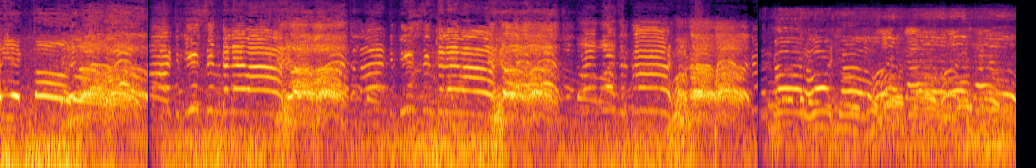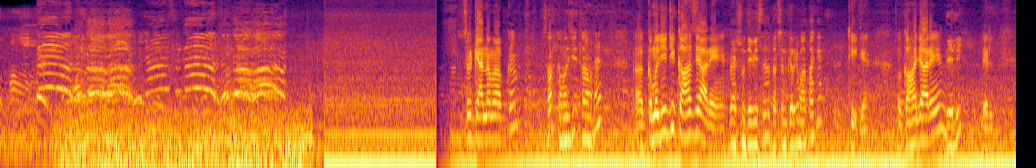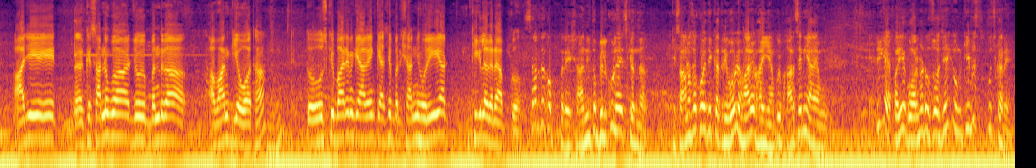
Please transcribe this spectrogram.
हमारी एकता। सर क्या नाम है आपका? सर कमलजीत राम है। कमलजीत जी कहाँ से आ रहे हैं? वैष्णो देवी से दर्शन करके माता के। ठीक है। तो कहाँ जा रहे हैं? दिल्ली। दिल्ली। आज ये किसानों का जो बंद का आह्वान किया हुआ था तो उसके बारे में क्या कहें? कैसे परेशानी हो रही है या ठीक लग रहा है आपको? सर देखो परेशानी तो बिल्कुल है इसके अंदर। किसानों से कोई दिक्कत नहीं वो भी हमारे भाई हैं कोई बाहर से नहीं आया वो। ठीक है पर ये गवर्नमेंट को सोचे कि उनकी भी कुछ करें।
